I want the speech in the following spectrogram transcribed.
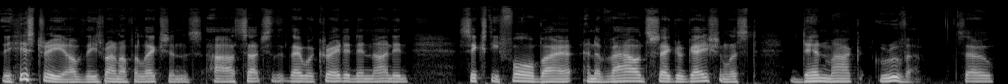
the history of these runoff elections are such that they were created in 1964 by an avowed segregationist, Denmark Groover. So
